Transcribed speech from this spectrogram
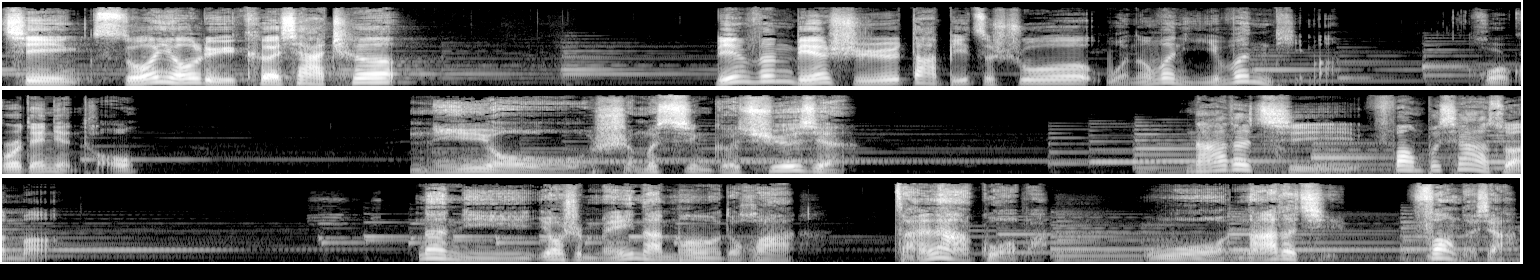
请所有旅客下车。临分别时，大鼻子说：“我能问你一问题吗？”火锅点点头。你有什么性格缺陷？拿得起放不下算吗？那你要是没男朋友的话，咱俩过吧。我拿得起，放得下，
